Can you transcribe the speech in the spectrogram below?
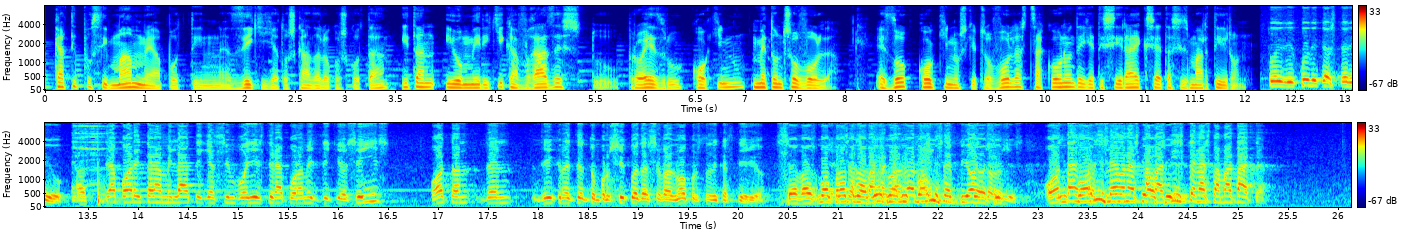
Κάτι που θυμάμαι από την δίκη για το σκάνδαλο Κοσκοτά ήταν οι ομοιρικοί καυγάδες του Προέδρου Κόκκινου με τον Τσοβόλα. Εδώ Κόκκινος και Τσοβόλας τσακώνονται για τη σειρά εξέτασης μαρτύρων. Του ειδικού δικαστηρίου. Δεν μπορείτε να μιλάτε για συμβολή στην απονομή της δικαιοσύνης όταν δεν δείχνετε τον προσήκοντα σεβασμό προς το δικαστήριο. Σεβασμό Και πρέπει σας να παρακαλώ δείχνουμε να οι είστε φορείς ποιότερος. δικαιοσύνης. Όταν Οι σας φορείς λέω να δικαιοσύνης. σταματήσετε να σταματάτε.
